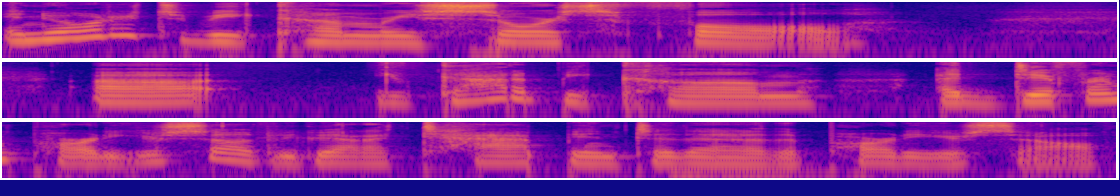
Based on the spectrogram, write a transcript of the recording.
in order to become resourceful, uh, you've got to become a different part of yourself. You've got to tap into that other part of yourself.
